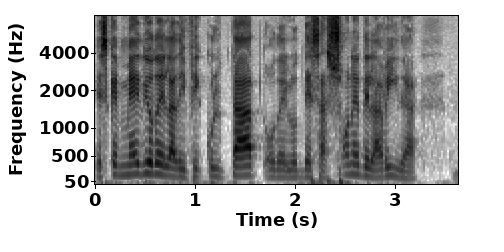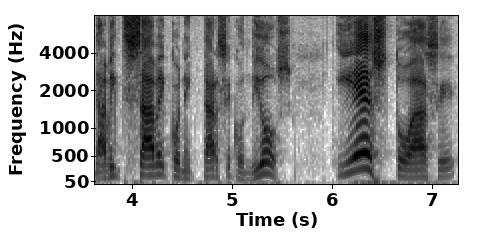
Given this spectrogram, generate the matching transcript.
es que en medio de la dificultad o de los desazones de la vida, David sabe conectarse con Dios. Y esto hace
